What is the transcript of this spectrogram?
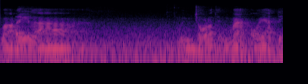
và đây là mình cho nó thành Mac OS đi.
